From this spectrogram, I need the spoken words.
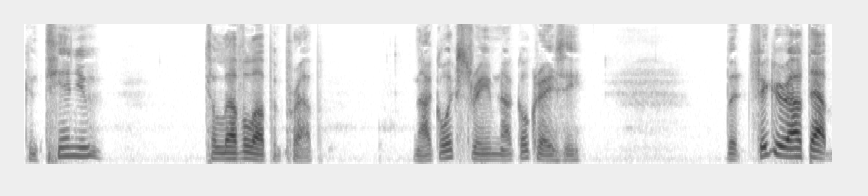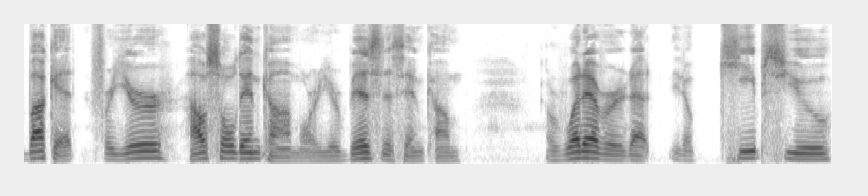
continue to level up and prep. Not go extreme, not go crazy, but figure out that bucket for your household income or your business income or whatever that, you know, keeps you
